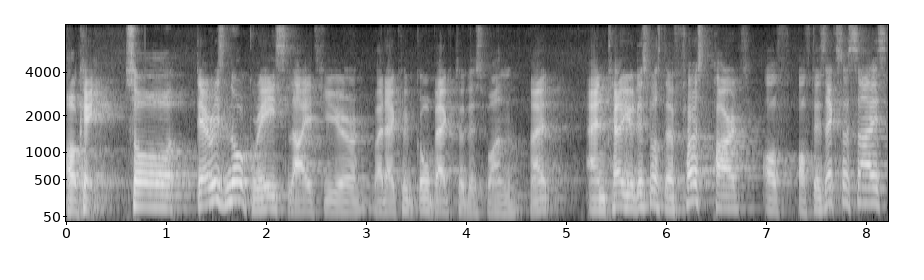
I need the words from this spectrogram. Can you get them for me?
Okay, so there is no gray slide here, but I could go back to this one, right? And tell you this was the first part of, of this exercise.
